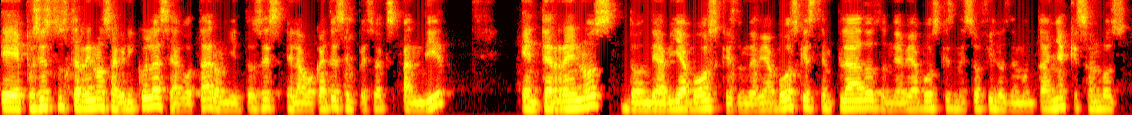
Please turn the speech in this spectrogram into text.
eh, pues estos terrenos agrícolas se agotaron y entonces el aguacate se empezó a expandir en terrenos donde había bosques, donde había bosques templados, donde había bosques mesófilos de montaña, que son los,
